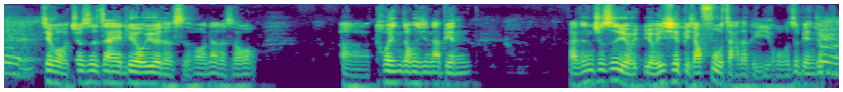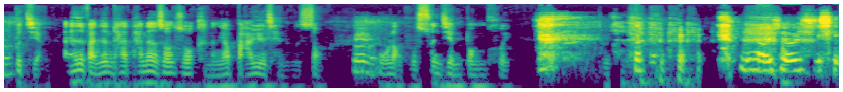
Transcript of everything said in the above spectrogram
嗯，结果就是在六月的时候，那个时候，呃，托运中心那边，反正就是有有一些比较复杂的理由，我这边就不讲。但是反正他他那个时候说，可能要八月才能送。嗯，我老婆瞬间崩溃 没有休息。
